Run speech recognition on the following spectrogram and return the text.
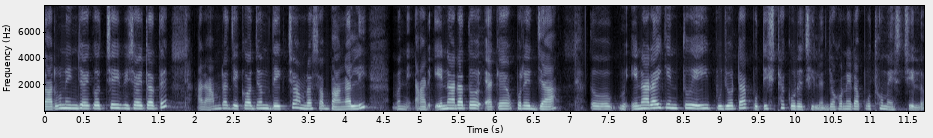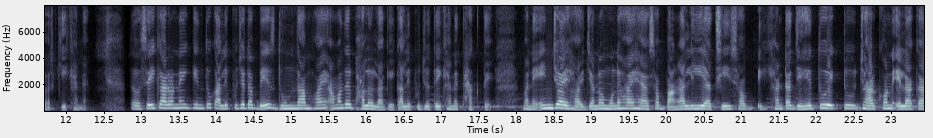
দারুণ এনজয় করছে এই বিষয়টাতে। আর আমরা যে কজন দেখছ, আমরা সব বাঙালি। মানে আর এনারা তো একে অপরের যা। তো এনারাই কিন্তু এই পুজোটা প্রতিষ্ঠা করেছিলেন যখন এরা প্রথম এসছিল আর কি এখানে। তো সেই কারণেই কিন্তু কালী পুজোটা বেশ ধুমধাম হয়, আমাদের ভালো লাগে কালী পুজোতে এখানে থাকতে। মানে এনজয় হয়, যেন মনে হয় হ্যাঁ সব বাঙালি আছি, সব এখানটা যেহেতু একটু ঝাড়খণ্ড এলাকা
